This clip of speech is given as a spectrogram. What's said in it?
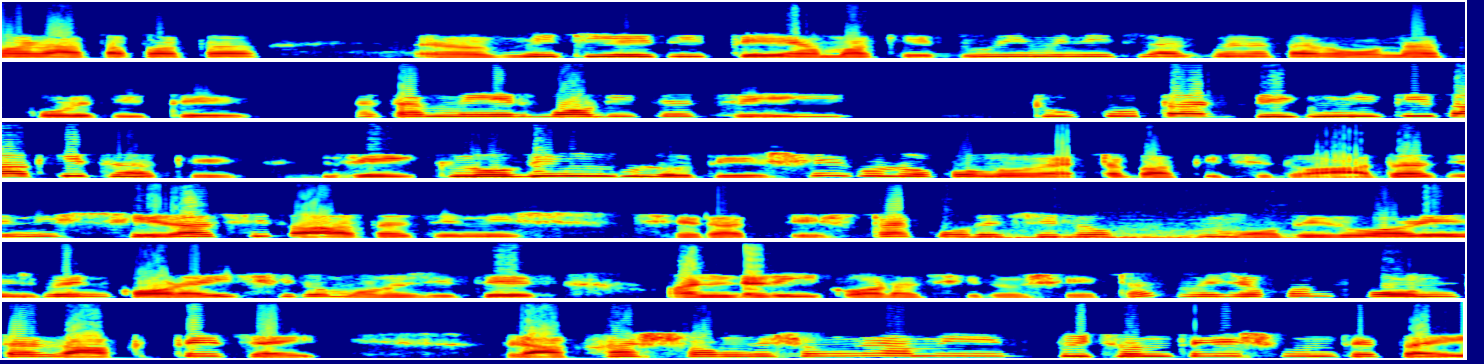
মার আতা পাতা মিটিয়ে দিতে, আমাকে দুই মিনিট লাগবে না তার অনাথ করে দিতে। একটা মেয়ের বডিতে যেই টুকু তার ডিগনিটি বাকি থাকে, যেই ক্লোদিংগুলো দিয়ে, সেগুলো কোনো একটা বাকি ছিল। আধা জিনিস সেরা ছিল, আধা জিনিস সেরার চেষ্টা করেছিল। মদেরও অ্যারেঞ্জমেন্ট করাই ছিল, মনোজিতের আন্ডারেই করা ছিল সেটা। আমি যখন ফোনটা রাখতে চাই, রাখার সঙ্গে সঙ্গে আমি পিছন থেকে শুনতে পাই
